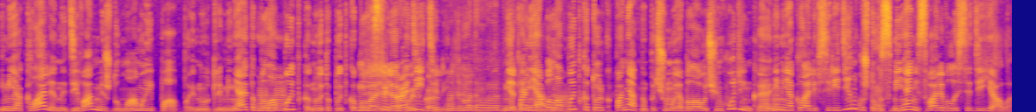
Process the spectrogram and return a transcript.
и меня клали на диван между мамой и папой. Ну, для меня это была Мгм. пытка, но эта пытка Ну, была и для пытка. родителей. Ну, Нет, для меня была пытка только понятно, почему. Я была очень худенькая, они Мгм. меня клали в серединку, чтобы с меня не сваливалось одеяло.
